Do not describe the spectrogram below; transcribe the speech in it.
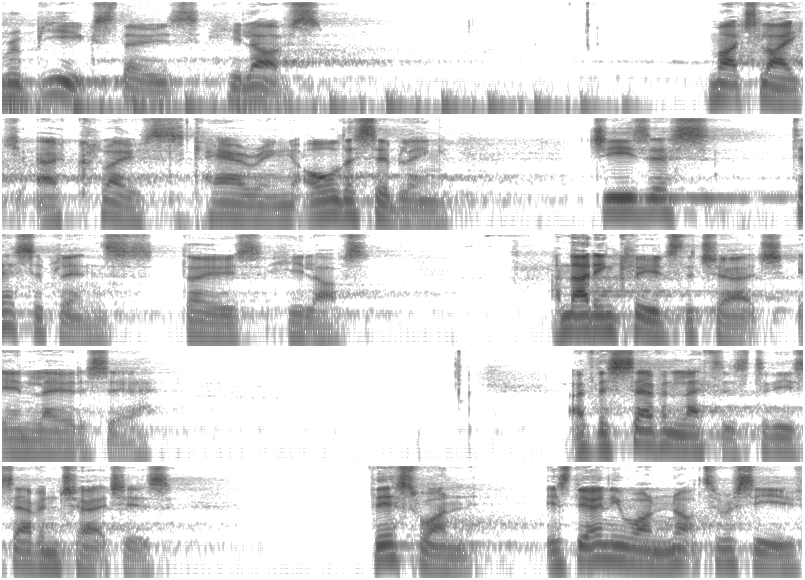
rebukes those he loves. Much like a close, caring older sibling, Jesus disciplines those he loves. And that includes the church in Laodicea. Of the seven letters to these seven churches, this one is the only one not to receive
